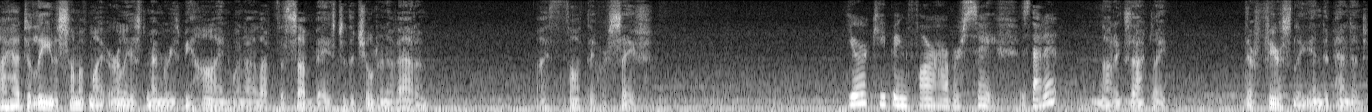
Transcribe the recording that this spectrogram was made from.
I had to leave some of my earliest memories behind when I left the sub-base to the Children of Adam. I thought they were safe. You're keeping Far Harbor safe, is that it? Not exactly. They're fiercely independent.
